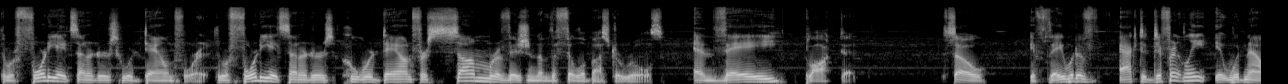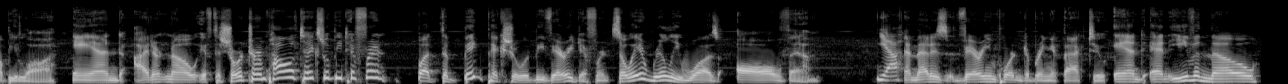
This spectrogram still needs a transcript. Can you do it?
There were 48 senators who were down for it. There were 48 senators who were down for some revision of the filibuster rules, and they blocked it. So if they would have acted differently, it would now be law. And I don't know if the short term politics would be different, but the big picture would be very different. So it really was all them. Yeah. And that is very important to bring it back to. And and even though,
